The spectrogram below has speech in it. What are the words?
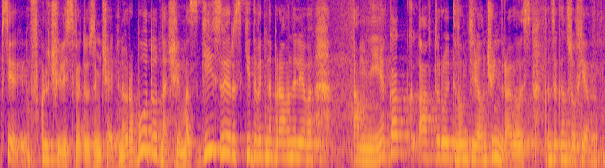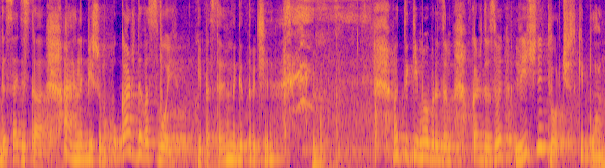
Все включились в эту замечательную работу, начали мозги свои раскидывать направо-налево. А мне, как автору этого материала, ничего не нравилось. В конце концов, я в досаде сказала, а, напишем, у каждого свой. И поставим многоточие. Вот таким образом у каждого свой личный творческий план.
